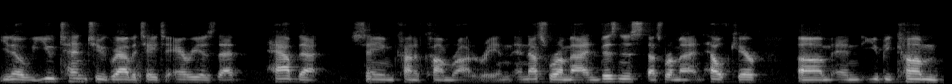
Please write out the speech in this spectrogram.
you know you tend to gravitate to areas that have that same kind of camaraderie. And, and that's where I'm at in business. That's where I'm at in healthcare. Um, and you become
